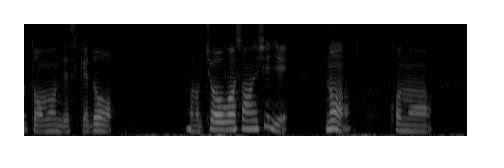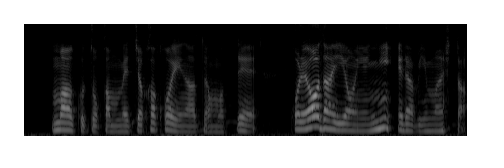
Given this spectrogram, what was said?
うと思うんですけどこの長後村支持のこのマークとかもめっちゃかっこいいなって思ってこれを第4位に選びました。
